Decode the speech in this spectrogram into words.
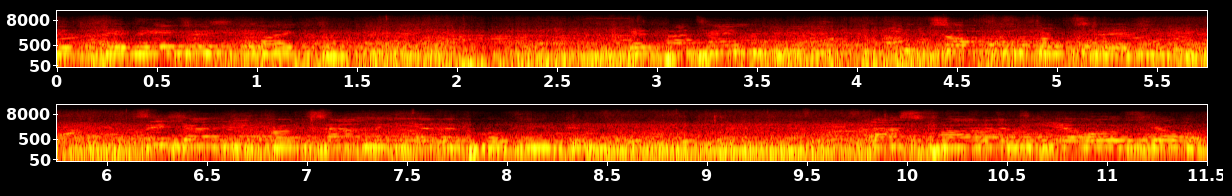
mit genetischen Reichtum. Mit Patenten und Zuchtzuchtsrechten sichern die Konzerne ihre Profite. Das fordert die Erosion,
